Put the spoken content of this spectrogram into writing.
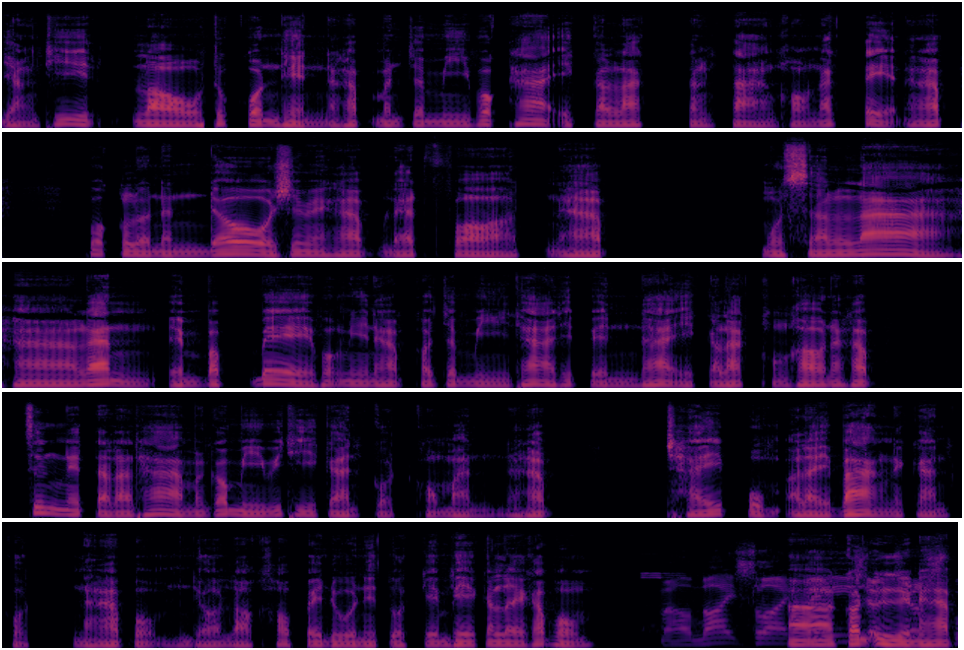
อย่างที่เราทุกคนเห็นนะครับ มันจะมีพวกท่าเอกลักษณ์ต่างๆ ของนักเตะนะครับ พวกโรนัลโดใช่ไหมครับแรดฟอร์ดนะครับโมซาล่าฮาแลนด์เอ็มบัปเบ้พวกนี้นะครับเขาจะมีท่าที่เป็นท่าเอกลักษณ์ของเขานะครับ ซึ่งในแต่ละท่ามันก็มีวิธีการกดของมันนะครับ ใช้ปุ่มอะไรบ้างในการกดนะครับผม เดี๋ยวเราเข้าไปดูในตัวเกมเพลย์กันเลยครับผม ก่อนอื่นนะครับ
